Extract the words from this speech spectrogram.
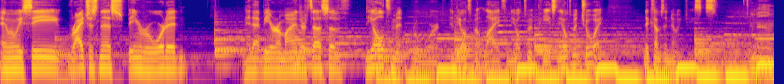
And when we see righteousness being rewarded, may that be a reminder to us of the ultimate reward and the ultimate life and the ultimate peace and the ultimate joy that comes in knowing Jesus. Amen.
